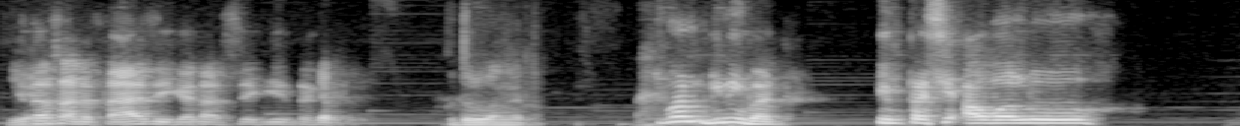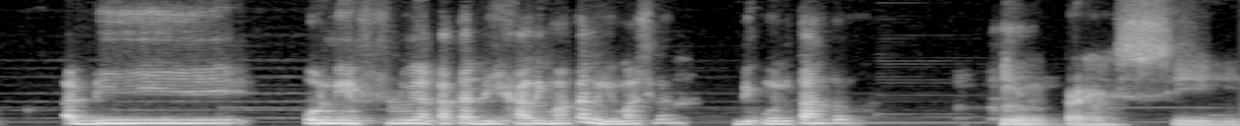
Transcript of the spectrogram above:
Kita harus adaptasi kan harusnya gitu. Yap. betul banget Cuman gini, Ban. Impresi awal lu di univ lu yang kata di Kalimantan gimana sih, Ban? Di Untan tuh. Impresi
